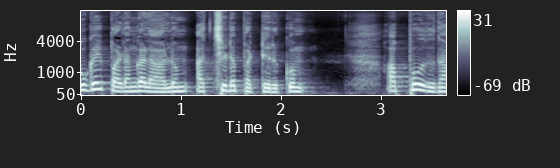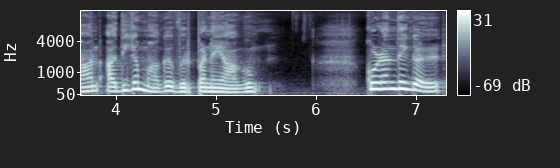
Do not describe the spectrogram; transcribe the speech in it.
புகைப்படங்களாலும் அச்சிடப்பட்டிருக்கும். அப்போதுதான் அதிகமாக விற்பனையாகும். குழந்தைகள்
